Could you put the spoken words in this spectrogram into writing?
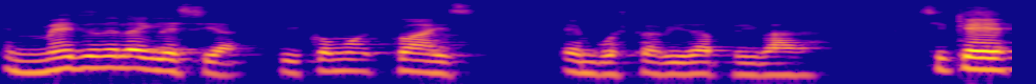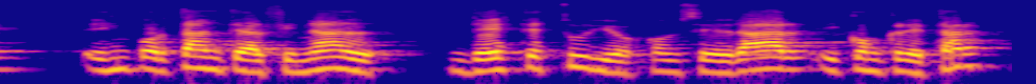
en medio de la iglesia y cómo actuáis en vuestra vida privada. Así que es importante al final de este estudio considerar y concretar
